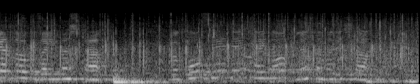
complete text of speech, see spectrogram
りがとうございました。和光青年会の皆様でした。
